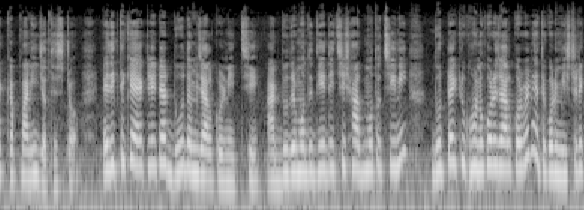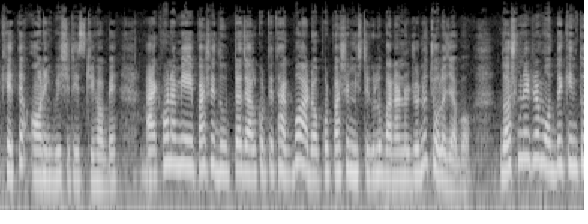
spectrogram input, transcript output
এক কাপ পানি যথেষ্ট। এদিক থেকে এক লিটার দুধ আমি জাল করে নিচ্ছি। আর দুধের মধ্যে দিয়ে দিচ্ছি স্বাদ মতো চিনি। দুধটা একটু ঘন করে জাল করবেন, এতে করে মিষ্টিটা খেতে অনেক বেশি টেস্টি হবে। এখন আমি এই পাশে দুধটা জাল করতে থাকব আর অপর পাশে মিষ্টিগুলো বানানোর জন্য চলে যাব। দশ মিনিটের মধ্যে কিন্তু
